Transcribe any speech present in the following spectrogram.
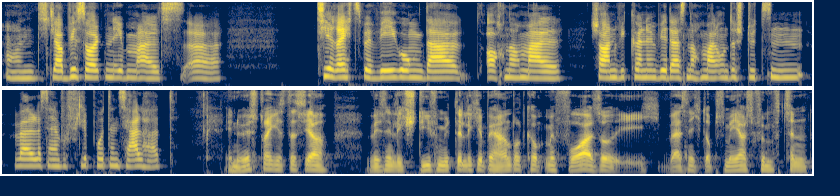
Und ich glaube, wir sollten eben als äh, Tierrechtsbewegung da auch nochmal schauen, wie können wir das nochmal unterstützen, weil das einfach viel Potenzial hat. In Österreich ist das ja wesentlich stiefmütterlicher behandelt, kommt mir vor. Also ich weiß nicht, ob es mehr als 15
